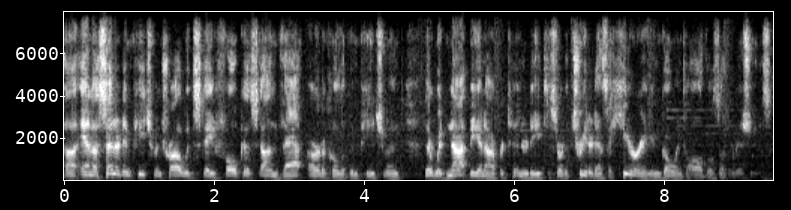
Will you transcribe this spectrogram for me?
Uh, and a Senate impeachment trial would stay focused on that article of impeachment. There would not be an opportunity to sort of treat it as a hearing and go into all those other issues.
